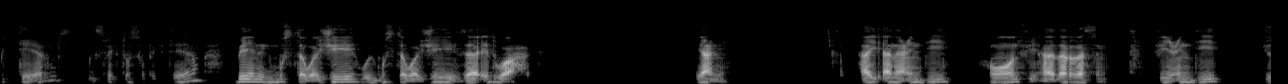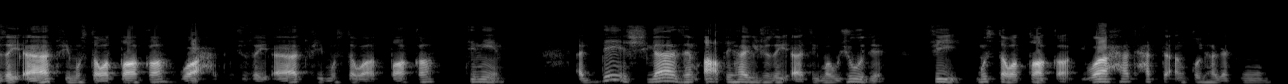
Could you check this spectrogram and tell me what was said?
بال terms بال spectroscopic term بين المستوى جي والمستوى جي زائد واحد. يعني هاي أنا عندي هون في هذا الرسم. في عندي جزيئات في مستوى الطاقة واحد وجزيئات في مستوى الطاقة اثنين. قديش لازم أعطي هاي الجزيئات الموجودة في مستوى الطاقة واحد حتى أنقلها لاثنين؟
